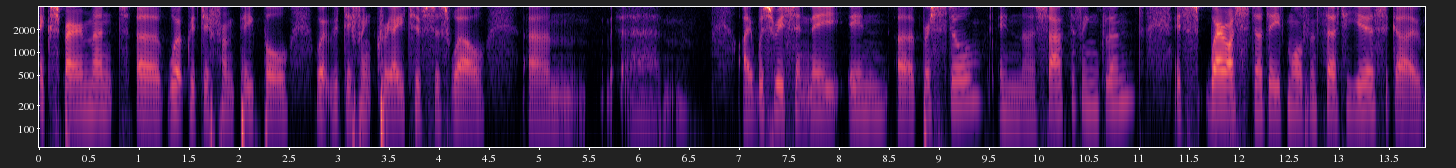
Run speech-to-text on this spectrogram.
experiment, uh, work with different people, work with different creatives as well. Um, um, I was recently in uh, Bristol, in the south of England. It's where I studied more than 30 years ago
